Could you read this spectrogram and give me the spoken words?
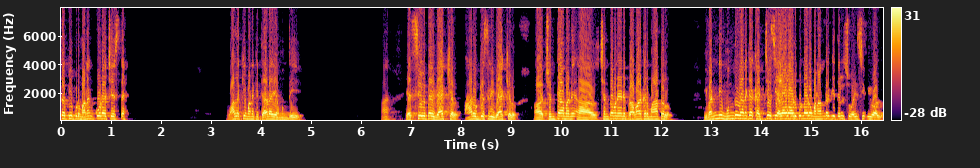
తప్పు ఇప్పుడు మనం కూడా చేస్తే? వాళ్ళకి మనకి తేడా ఏముంది? ఎస్సీలపై వ్యాఖ్యలు ఆరోగ్యశ్రీ వ్యాఖ్యలు చింతామణి చింతమనేని ప్రభాకర్ మాటలు ఇవన్నీ ముందు వెనక కట్ చేసి ఎలా వాడుకున్నారో మనందరికీ తెలుసు వైసీపీ వాళ్ళు.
